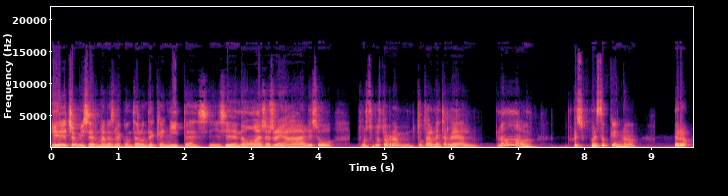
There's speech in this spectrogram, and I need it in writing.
Y de hecho mis hermanas me contaron de cañitas y decían, no, eso es real, eso por supuesto totalmente real. No, por supuesto que no. Pero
